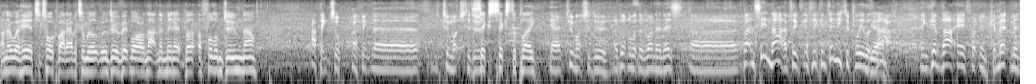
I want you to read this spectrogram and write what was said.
I know we're here to talk about Everton. We'll, we'll do a bit more on that in a minute. But a Fulham doom now. I think so. I think there's too much to do. Six, six to play. Yeah, too much to do. I don't know what the running is. Uh, but in saying that, if they, if they continue to play like yeah. that and give that effort and commitment,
